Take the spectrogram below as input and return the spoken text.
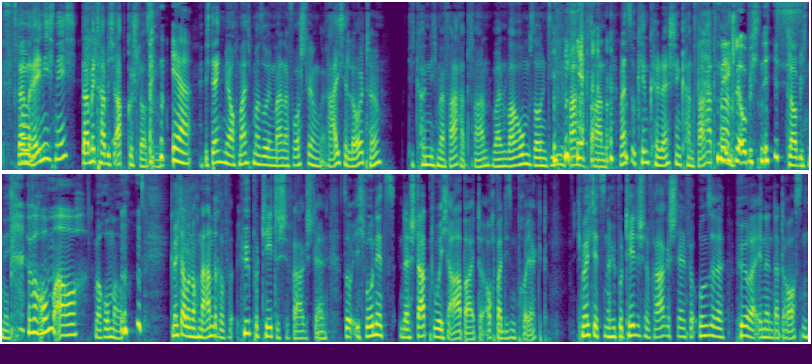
es Dann drum. renne ich nicht, damit habe ich abgeschlossen. Ja. Ich denke mir auch manchmal so in meiner Vorstellung, reiche Leute, die können nicht mehr Fahrrad fahren, weil warum sollen die Fahrrad fahren? Meinst du, Kim Kardashian kann Fahrrad Nee, fahren? glaube ich nicht. Glaube ich nicht. Warum auch? Warum auch? Ich möchte aber noch eine andere hypothetische Frage stellen. So, ich wohne jetzt in der Stadt, wo ich arbeite, auch bei diesem Projekt. Ich möchte jetzt eine hypothetische Frage stellen für unsere HörerInnen da draußen,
